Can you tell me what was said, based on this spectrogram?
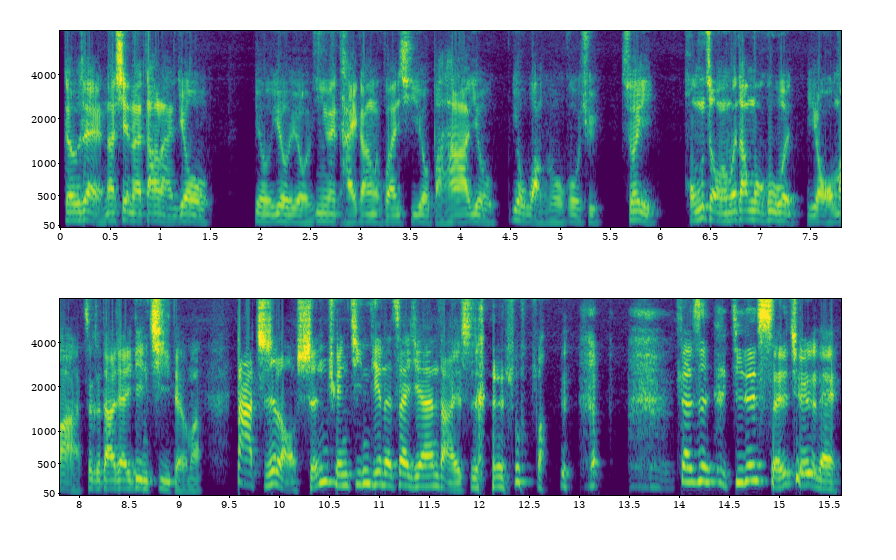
对不对？那现在当然又又又有因为抬杠的关系，又把他又又网罗过去，所以。洪总有没有当过顾问？有嘛？这个大家一定记得嘛。大只佬神拳今天的在建安打也是很不保但是今天神拳嘞，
